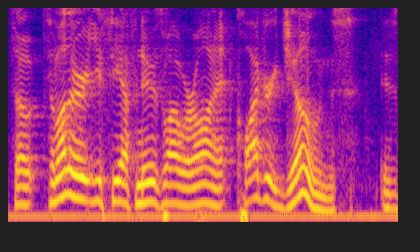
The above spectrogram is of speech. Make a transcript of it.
So, some other UCF news while we're on it. Quadry Jones is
